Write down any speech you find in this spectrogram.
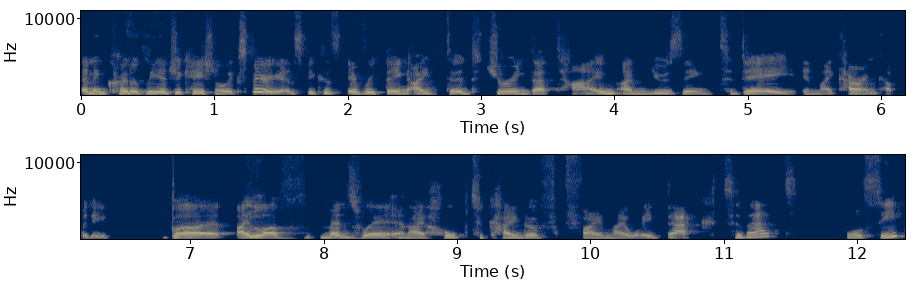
an incredibly educational experience because everything I did during that time, I'm using today in my current company. But I love menswear, and I hope to kind of find my way back to that. We'll see.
